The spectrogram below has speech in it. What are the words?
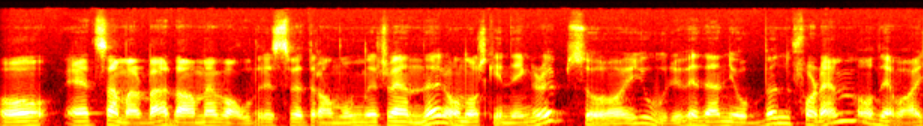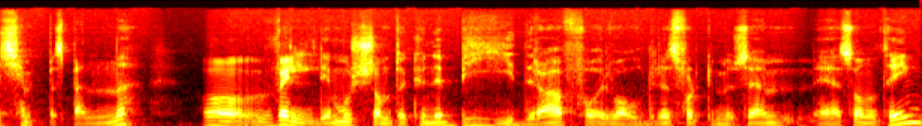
Og et samarbeid da med Valdres Veteranvogners Venner og Norsk Indienglubb, så gjorde vi den jobben for dem, og det var kjempespennende. Og veldig morsomt å kunne bidra for Valdres Folkemuseum med sånne ting.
